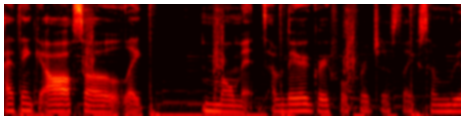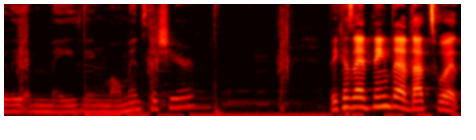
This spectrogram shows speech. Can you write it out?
I think also like moments. I'm very grateful for just like some really amazing moments this year. Because I think that that's what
